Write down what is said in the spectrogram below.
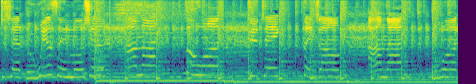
To set the wheels in motion. I'm not the one to take things on. I'm not the one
